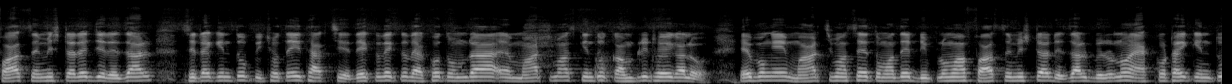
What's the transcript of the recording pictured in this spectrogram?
ফার্স্ট সেমিস্টারের যে রেজাল্ট সেটা কিন্তু পিছোতেই থাকছে। দেখতে দেখতে দেখো তোমরা মার্চ মাস কিন্তু কমপ্লিট হয়ে গেল এবং এই মার্চ মাসে তোমাদের ডিপ্লোমা ফার্স্ট সেমিস্টার রেজাল্ট বেরোনো এক কথায় কিন্তু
